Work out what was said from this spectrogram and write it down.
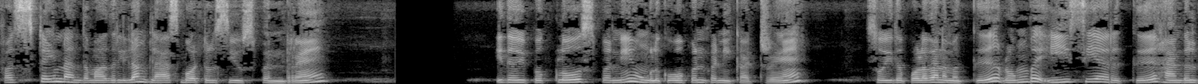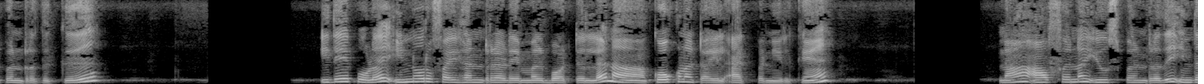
ஃபஸ்ட் டைம் நான் இந்த மாதிரிலாம் கிளாஸ் பாட்டில்ஸ் யூஸ் பண்ணுறேன் இதை இப்போ க்ளோஸ் பண்ணி உங்களுக்கு ஓப்பன் பண்ணி காட்டுறேன். ஸோ இதை போல் தான் நமக்கு ரொம்ப ஈஸியாக இருக்குது ஹேண்டில் பண்ணுறதுக்கு இதே போல் இன்னொரு ஃபைவ் ஹண்ட்ரட் எம்எல் பாட்டிலில் நான் கோகோனட் ஆயில் ஆட் பண்ணியிருக்கேன். நான் ஆஃப் பண்ணாக யூஸ் பண்ணுறது இந்த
